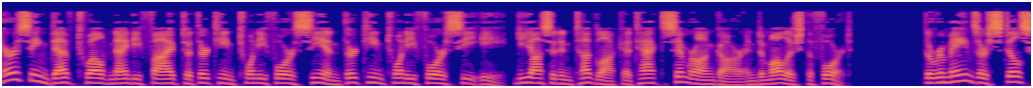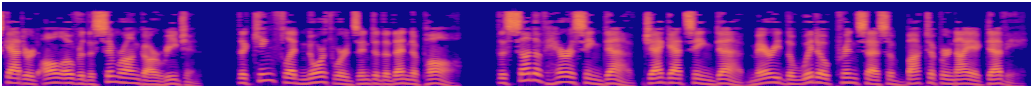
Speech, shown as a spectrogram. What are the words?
Harasingh Dev 1295–1324 CN 1324 CE, Ghiyasuddin Tughlaq attacked Simrangar and demolished the fort. The remains are still scattered all over the Simrangar region. The king fled northwards into the then Nepal. The son of Harasingh Dev, Jagatsingh Dev married the widow princess of Bhaktapur Nayak Devi.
